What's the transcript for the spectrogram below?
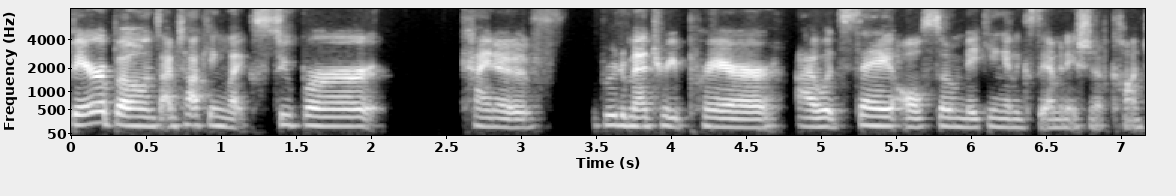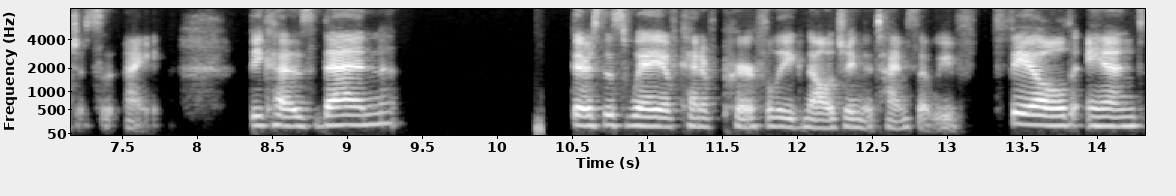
bare bones, I'm talking like super kind of rudimentary prayer. I would say also making an examination of conscience at night, because then there's this way of kind of prayerfully acknowledging the times that we've failed and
